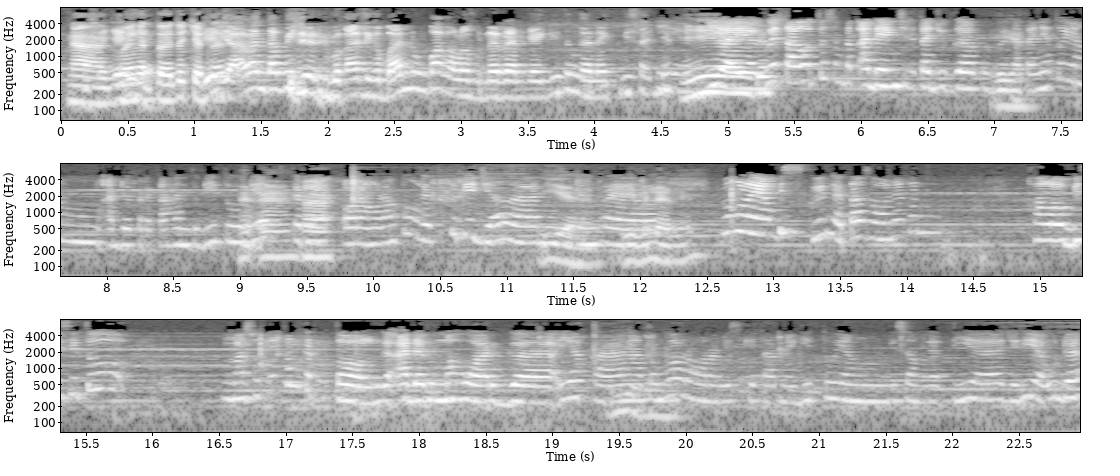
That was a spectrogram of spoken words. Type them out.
Nah, Bisa gue inget nggak? tuh itu dia cerita- jalan tapi dari Bekasi ke Bandung pak kalau beneran kayak gitu nggak naik bis aja Iya, Iya, iya, ya, guys. gue tahu tuh sempat ada yang cerita juga ke gue Iya. katanya tuh yang ada kereta hantu gitu. Dia kira orang-orang tuh ngeliat tuh dia jalan, iya rel. iya benar kan Cuma kalau yang bis gue nggak tahu soalnya kan kalau bis itu masuknya kan ke tol, nggak ada rumah warga, ya kan? Iya, Atau bener. enggak orang-orang di sekitarnya gitu yang bisa ngeliat dia. Jadi ya udah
